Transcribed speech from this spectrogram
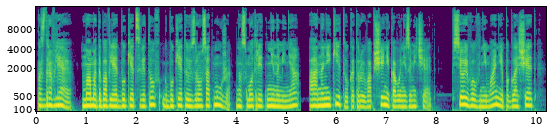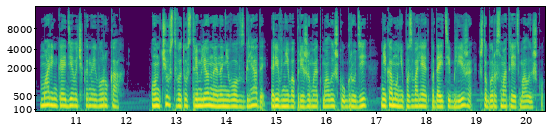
«Поздравляю!» Мама добавляет букет цветов к букету из роз от мужа, но смотрит не на меня, а на Никиту, который вообще никого не замечает. Все его внимание поглощает маленькая девочка на его руках. Он чувствует устремленные на него взгляды, ревниво прижимает малышку к груди, никому не позволяет подойти ближе, чтобы рассмотреть малышку.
